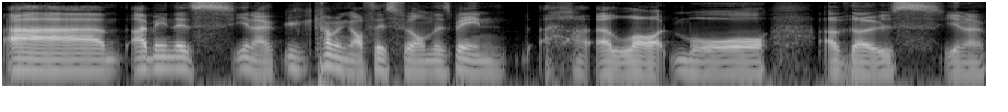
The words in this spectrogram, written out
Um, I mean, there's you know coming off this film, there's been a lot more of those you know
